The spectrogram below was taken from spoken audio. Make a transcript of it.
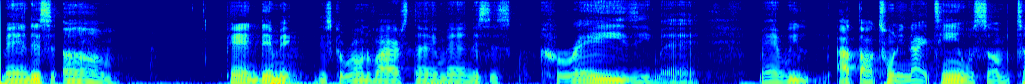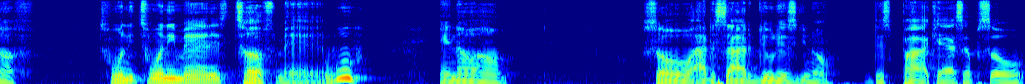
man, this um pandemic, this coronavirus thing, man, this is crazy, man. Man, we I thought 2019 was something tough. 2020, man, it's tough, man. Woo. And um so I decided to do this, you know, this podcast episode.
